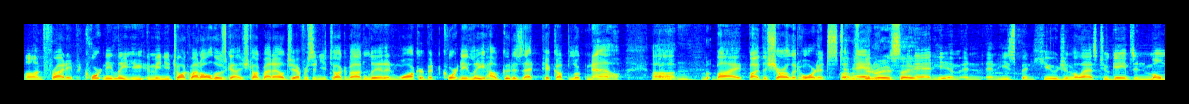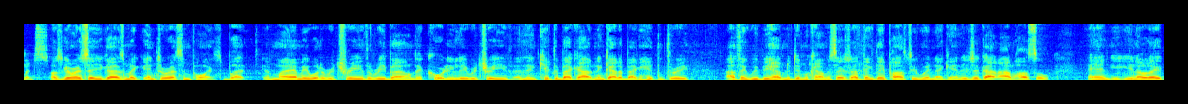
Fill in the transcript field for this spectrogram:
on Friday. But Courtney Lee, you, I mean, you talk about all those guys. You talk about Al Jefferson, you talk about Lin and Walker, but Courtney Lee, how good does that pickup look now uh, by by the Charlotte Hornets to, I was add, getting ready to say- add him? And, and he's been huge in the last two games in moments. I was getting ready to say you guys make interesting points, but if Miami would have retrieved the rebound that Courtney Lee retrieved and then kicked it back out and then got it back and hit the three, I think we'd be having a different conversation. I think they possibly win that game. They just got out hustled, and you know they,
